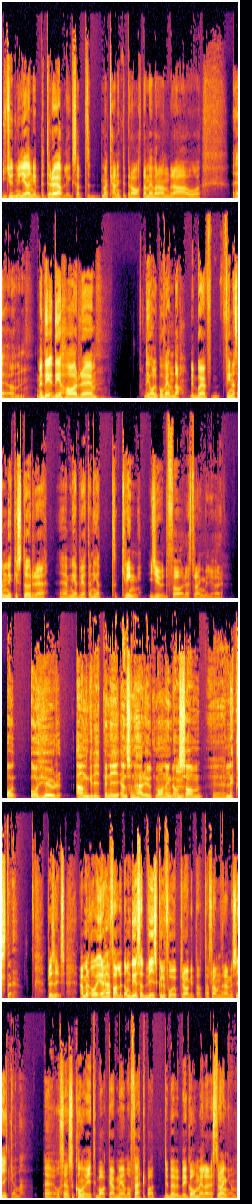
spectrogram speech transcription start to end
ljudmiljön är bedrövlig så att man kan inte prata med varandra och ehm, men det, det har eh, det håller på att vända. Det börjar finnas en mycket större eh, medvetenhet kring ljud för restaurangmiljöer. Och hur angriper ni en sån här utmaning då Mm. som eh, Lexter? Precis. Ja, men, och I det här fallet, om det är så att vi skulle få uppdraget att ta fram den här musiken eh, och sen så kommer vi tillbaka med en offert på att du behöver bygga om hela restaurangen,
